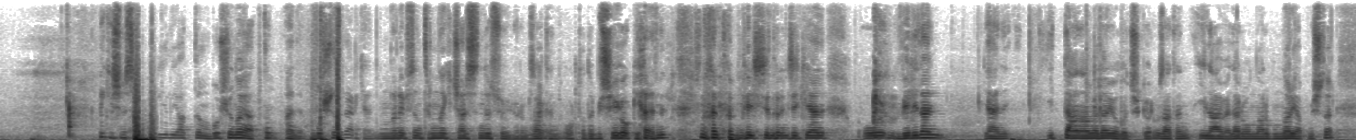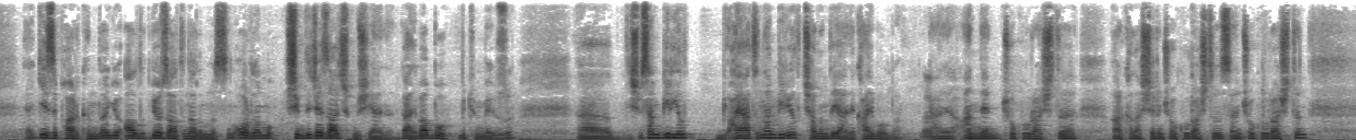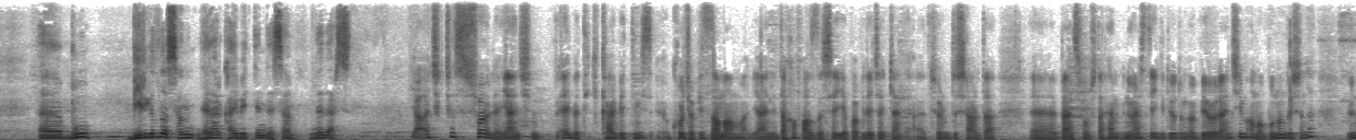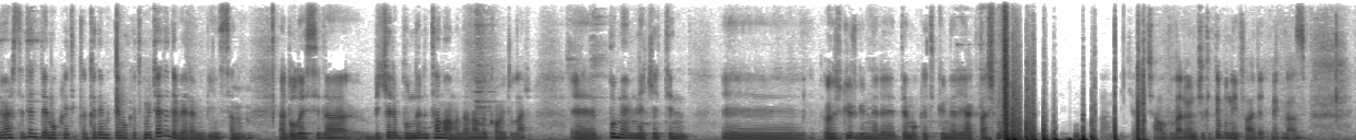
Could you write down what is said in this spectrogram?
Peki şimdi sen bir yıl yattın, boşuna yattın. Hani boşuna derken bunların hepsini tırnak içerisinde söylüyorum. Zaten evet. ortada bir şey yok yani. Zaten 5 yıl önceki yani o verilen yani iddianameden yola çıkıyorum. Zaten ilaveler onlar bunlar yapmışlar. Gezi Parkı'nda gözaltına alınmasın. Oradan bu, şimdi ceza çıkmış yani. Galiba bu bütün mevzu. Ee, şimdi sen bir yıl hayatından bir yıl çalındı yani kayboldu. Evet. Yani annen çok uğraştı, arkadaşların çok uğraştı, sen çok uğraştın. Ee, bu bir yılda sen neler kaybettin desem ne dersin? Ya açıkçası şöyle yani şimdi elbette ki kaybettiğimiz koca bir zaman var. Yani daha fazla şey yapabilecekken atıyorum dışarıda e, ben sonuçta hem üniversiteye gidiyordum bir öğrenciyim ama bunun dışında üniversitede demokratik akademik demokratik mücadele de veren bir insanım. Hı hı. Yani dolayısıyla bir kere bunların tamamından alıkoydular. E, bu memleketin e, özgür günlere, demokratik günlere yaklaşması bir kere çaldılar. Öncelikle bunu ifade etmek hı hı. lazım.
